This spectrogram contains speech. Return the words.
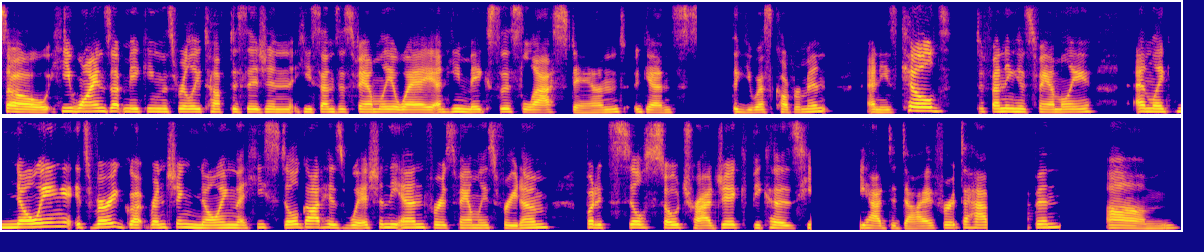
So he winds up making this really tough decision. He sends his family away and he makes this last stand against the US government and he's killed defending his family. And like knowing it's very gut wrenching knowing that he still got his wish in the end for his family's freedom, but it's still so tragic because he he had to die for it to happen. Um,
